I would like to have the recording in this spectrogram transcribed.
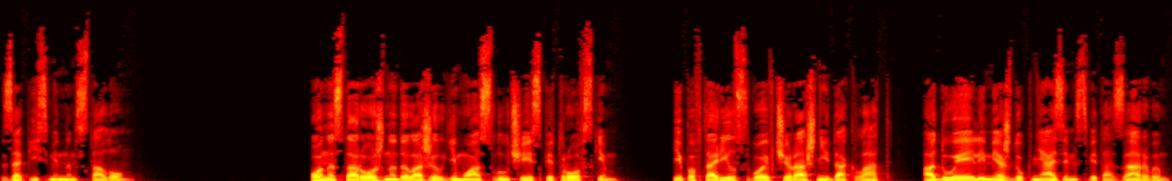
за письменным столом. Он осторожно доложил ему о случае с Петровским и повторил свой вчерашний доклад о дуэли между князем Святозаровым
